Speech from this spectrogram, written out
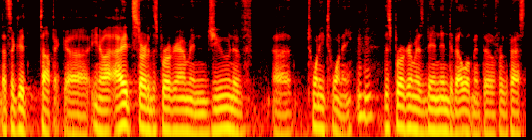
that's a good topic. Uh, you know, I had started this program in June of uh, 2020. Mm-hmm. This program has been in development though for the past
